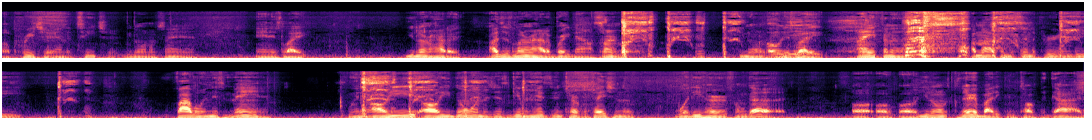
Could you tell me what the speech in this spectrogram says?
a preacher and a teacher. You know what I'm saying? And it's like you learn how to. I just learned how to break down sermons. You know, oh, it's yeah. like I ain't finna. I'm not finna send a prayer and be following this man when all he all he doing is just giving his interpretation of what he heard from God. Or, or, or you know, because everybody can talk to God.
